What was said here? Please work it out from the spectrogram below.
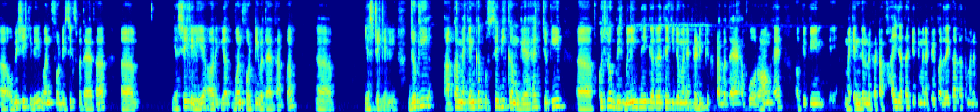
ओबीसी के लिए 146 बताया था एस के लिए और 140 बताया था आपका एस के लिए, जो कि आपका मैकेनिकल उससे भी कम गया है, क्योंकि कुछ लोग बिलीव नहीं कर रहे थे कि जो मैंने प्रेडिक्टिव कट बताया है वो रॉन्ग है, और क्योंकि मैकेनिकल में कट ऑफ़ हाई जाता है, क्योंकि मैंने पेपर देखा था तो मैंने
